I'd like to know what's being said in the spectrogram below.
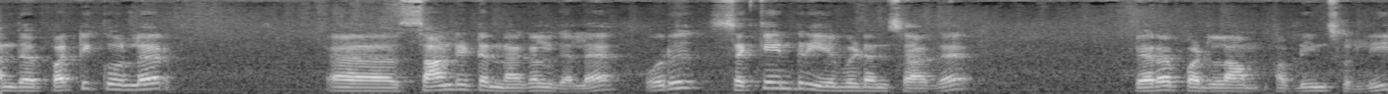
அந்த பர்டிகுலர் சான்றிட்ட நகல்களை ஒரு செகண்டரி எவிடன்ஸாக பெறப்படலாம் அப்படின்னு சொல்லி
